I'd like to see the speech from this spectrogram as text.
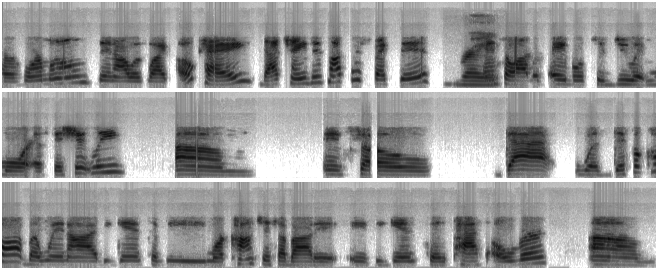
her hormones, then I was like, okay, that changes my perspective. Right. And so I was able to do it more efficiently um, and so that was difficult, but when I began to be more conscious about it, it began to pass over. Um,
